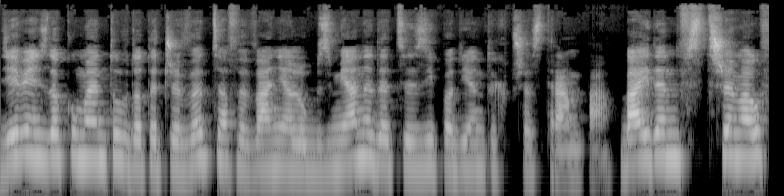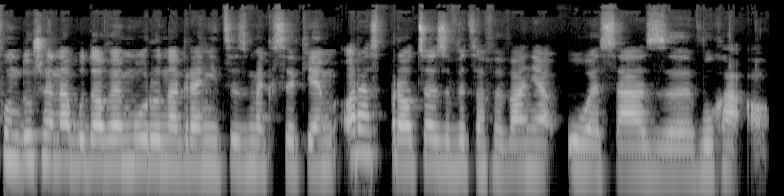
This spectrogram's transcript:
Dziewięć dokumentów dotyczy wycofywania lub zmiany decyzji podjętych przez Trumpa. Biden wstrzymał fundusze na budowę muru na granicy z Meksykiem oraz proces wycofywania USA z WHO.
